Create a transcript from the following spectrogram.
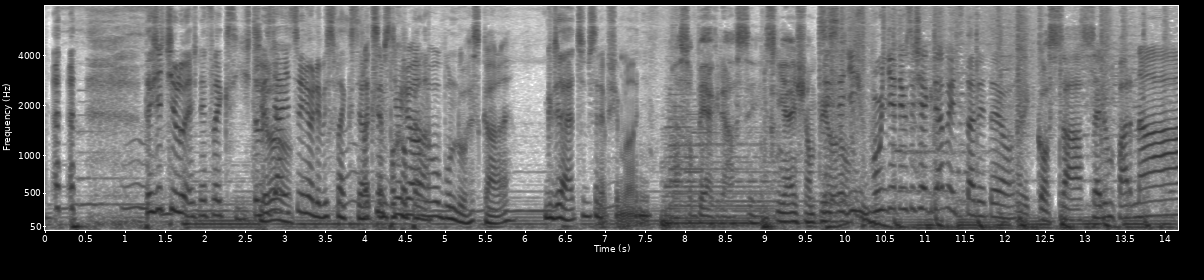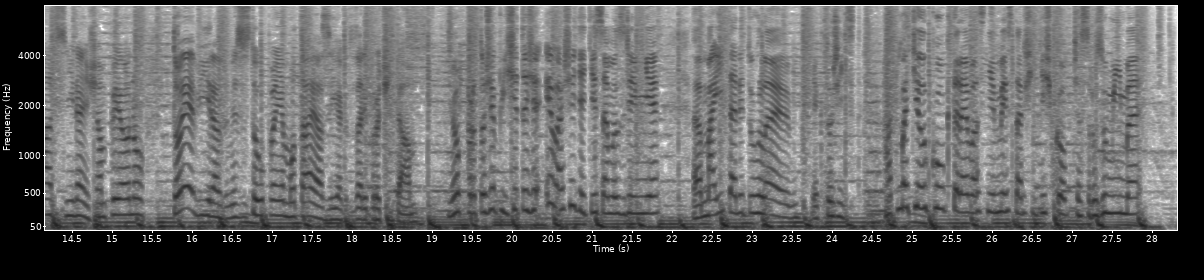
Takže chilluješ, neflexíš. To bys dělal něco jiného, kdybys flexil, jak Tak jsem jsem s tím, že mám novou bundu, hezká, ne? Kde? Co jsem si nevšimla ani. Na sobě, jak dá si, snídaně Ty šampionu. sedíš v bundě, ty už jsi jak David tady, ty jo. Tady kosa, 7 parnát, snídaně šampionu, to je výraz, mě se to úplně motá jazyk, jak to tady pročítám. No, protože píšete, že i vaše děti samozřejmě eh, mají tady tuhle, jak to říct, hatmatilku, které vlastně my starší těžko občas rozumíme.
